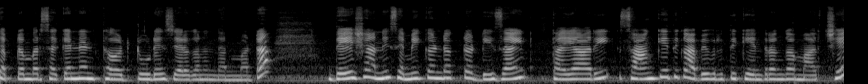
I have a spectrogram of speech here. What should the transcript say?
September second and third two days జరగనుందనమాట దేశాన్ని సెమీకండక్టర్ డిజైన్ తయారీ సాంకేతిక అభివృద్ధి కేంద్రంగా మార్చే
